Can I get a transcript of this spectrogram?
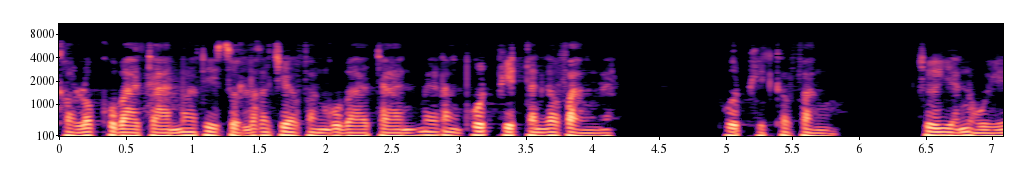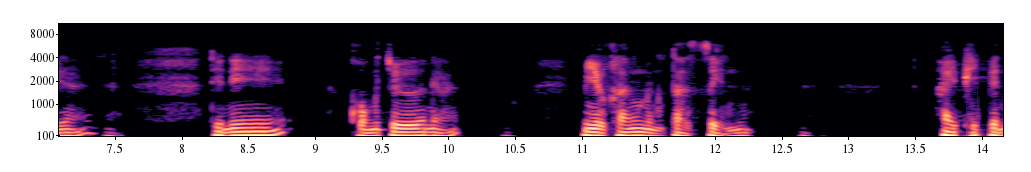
เคารพครูบาอาจารย์มากที่สุดแล้วก็เชื่อฟังครูบาอาจารย์ไม่ต้องพูดผิดท่านก็ฟังนะพูดผิดก็ฟัง ชื่อเอียนหุยนะทีนี้คงจื้อเนี่ย มีอยู่ครั้งหนึ่งตัดสิน ให้ผิดเป็น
